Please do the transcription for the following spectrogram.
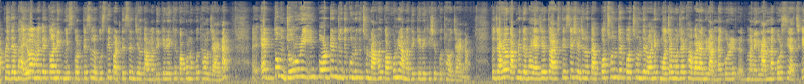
আপনাদের ভাইও আমাদেরকে অনেক মিস করতেছিল, বুঝতেই পারতেছেন যেহেতু আমাদেরকে রেখে কখনো কোথাও যায় না। একদম জরুরি ইম্পর্টেন্ট যদি কোনো কিছু না হয়, কখনোই আমাদেরকে রেখে সে কোথাও যায় না। তো যাই হোক, আপনাদের ভাইয়া যেহেতু আসতেছে, সেজন্য তার পছন্দের পছন্দের অনেক মজার মজার খাবার আমি রান্না করে মানে রান্না করছি আজকে।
